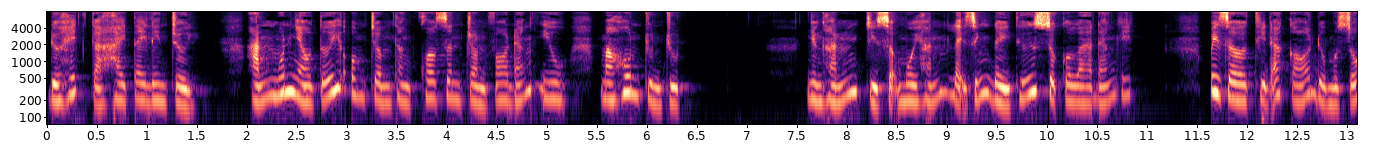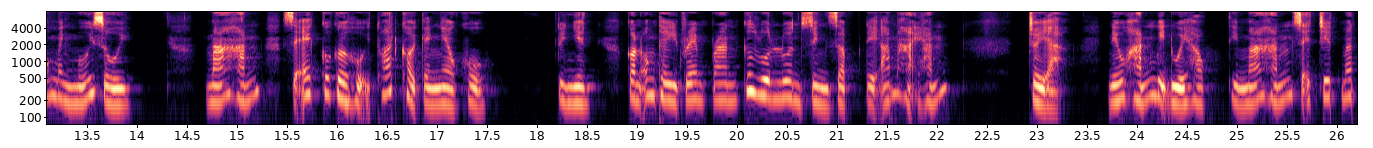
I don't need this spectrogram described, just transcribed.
đưa hết cả hai tay lên trời. Hắn muốn nhào tới ôm chầm thằng Clausen tròn vo đáng yêu mà hôn chùn chụt. Nhưng hắn chỉ sợ môi hắn lại dính đầy thứ sô-cô-la đáng ghét. Bây giờ thì đã có được một số manh mối rồi. Má hắn sẽ có cơ hội thoát khỏi cảnh nghèo khổ. Tuy nhiên, còn ông thầy Rembrandt cứ luôn luôn rình rập để ám hại hắn. Trời ạ, nếu hắn bị đuổi học thì má hắn sẽ chết mất.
